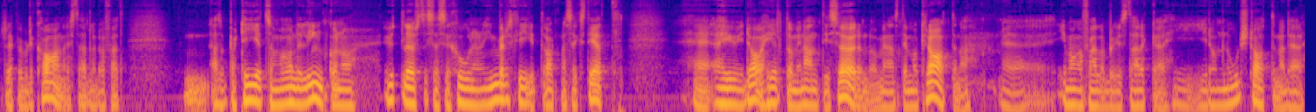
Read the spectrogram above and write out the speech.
republikaner istället. Då för att mm, alltså partiet som valde Lincoln och utlöste secessionen och inbördeskriget 1861 eh, är ju idag helt dominant i södern då medan demokraterna eh, i många fall har blivit starka i, i de nordstaterna där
